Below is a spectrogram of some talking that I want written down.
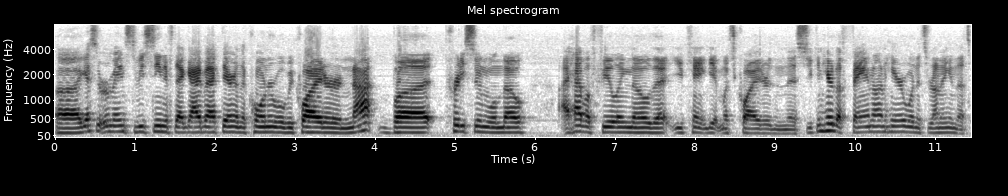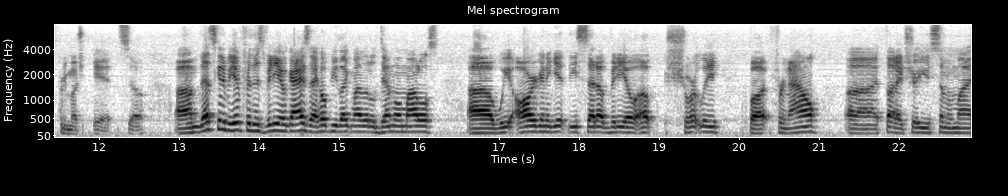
Uh, I guess it remains to be seen if that guy back there in the corner will be quieter or not, but pretty soon we'll know. I have a feeling though that you can't get much quieter than this. You can hear the fan on here when it's running, and that's pretty much it. So. Um, that's going to be it for this video, guys. I hope you like my little demo models. Uh, we are going to get the setup video up shortly, but for now, uh, I thought I'd show you some of my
